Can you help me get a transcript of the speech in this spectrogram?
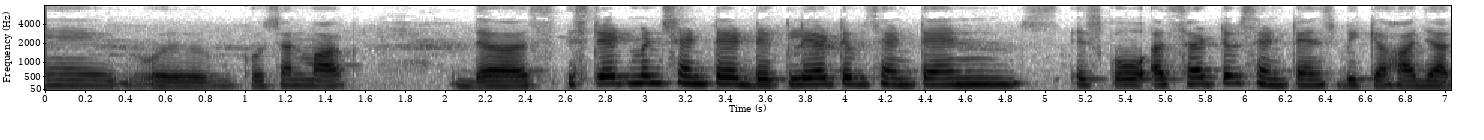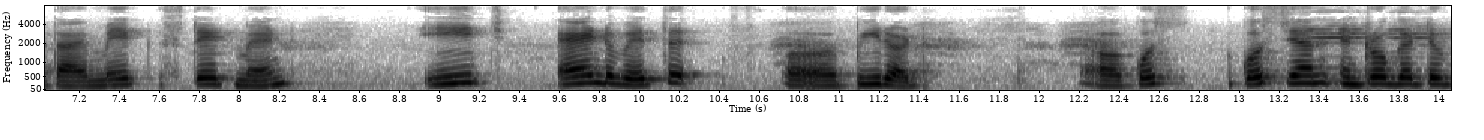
हैं question mark statement sentence declarative sentence इसको असर्टिव सेंटेंस भी कहा जाता है। Make statement each end with period question interrogative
